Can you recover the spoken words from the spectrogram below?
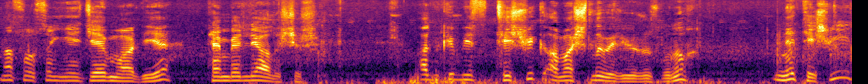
Nasıl olsa yiyeceğim var diye tembelliğe alışır. Halbuki biz teşvik amaçlı veriyoruz bunu. Ne teşvik?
